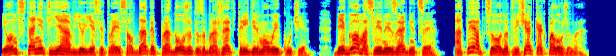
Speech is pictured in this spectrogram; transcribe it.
«И он станет явью, если твои солдаты продолжат изображать три дерьмовые кучи. Бегом, ослиные задницы! А ты, опцион, отвечать как положено!»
